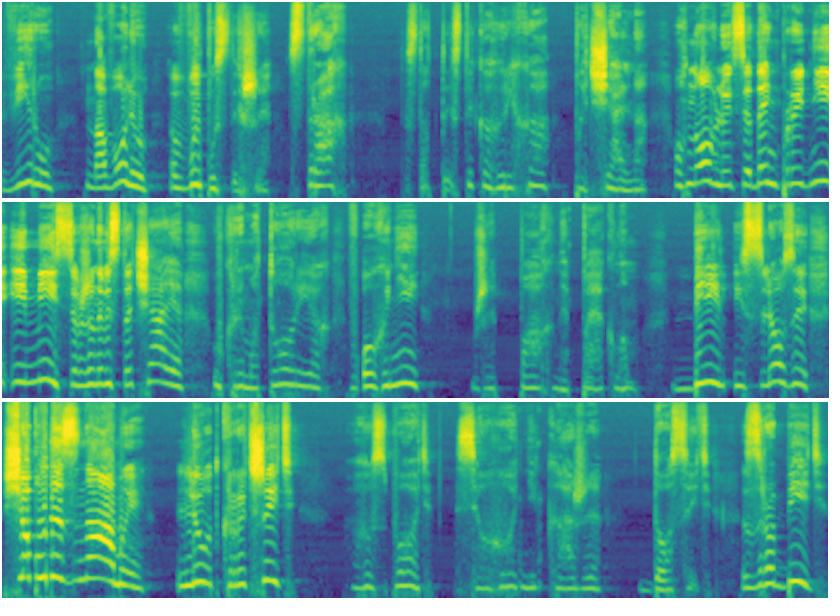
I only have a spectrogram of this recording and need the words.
віру, на волю випустивши страх. Статистика гріха печальна. Оновлюється день при дні, і місця вже не вистачає у крематоріях, в огні. Вже пахне пеклом. Біль і сльози. Що буде з нами? Люд кричить. Господь сьогодні каже досить. Зробіть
